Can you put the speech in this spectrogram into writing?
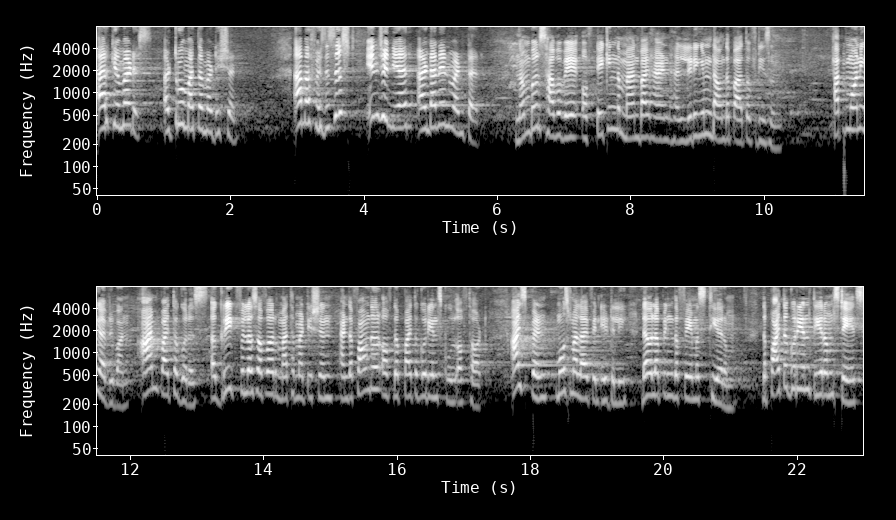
Archimedes, a true mathematician. I'm a physicist, engineer, and an inventor. Numbers have a way of taking the man by hand and leading him down the path of reason. Happy morning, everyone. I'm Pythagoras, a Greek philosopher, mathematician, and the founder of the Pythagorean school of thought. I spent most of my life in Italy developing the famous theorem. The Pythagorean theorem states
